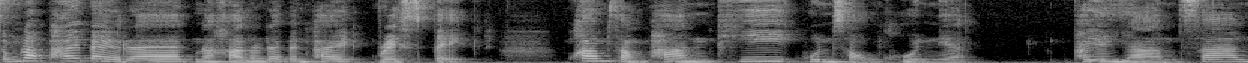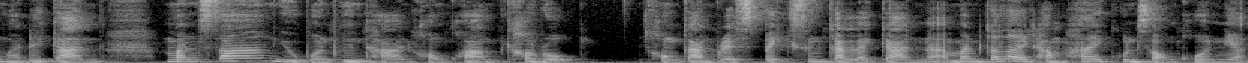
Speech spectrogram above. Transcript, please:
สำหรับไพ่ใบแรกนะคะ เราได้เป็นไพ่ respect ความสัมพันธ์ที่คุณสองคนเนี่ยพยายามสร้างมาด้วยกัน มันสร้างอยู่บนพื้นฐานของความเคารพของการ respect ซึ่งกันและกันนะ มันก็เลยทำให้คุณสองคนเนี่ย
